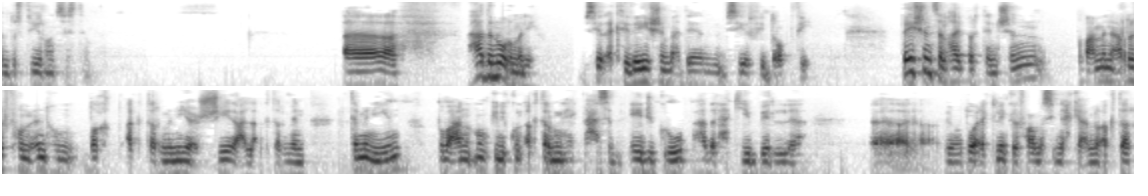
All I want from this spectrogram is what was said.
aldosterone system هذا normally بصير activation بعدين بصير في drop فيه. patients ال hypertension طبعا بنعرفهم عندهم ضغط أكثر من 120 على أكثر من 80 طبعا ممكن يكون أكثر من هيك بحسب ال age group هذا الحكي بال بموضوع ال clinical pharmacy بنحكي عنه أكثر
